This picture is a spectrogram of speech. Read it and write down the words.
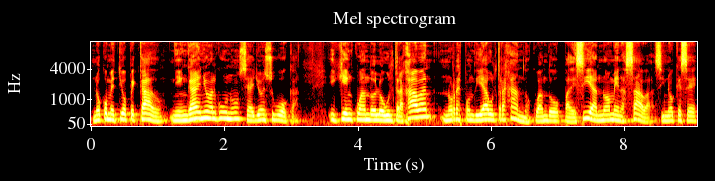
no cometió pecado, ni engaño alguno se halló en su boca, y quien cuando lo ultrajaban no respondía ultrajando, cuando padecía no amenazaba, sino que se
